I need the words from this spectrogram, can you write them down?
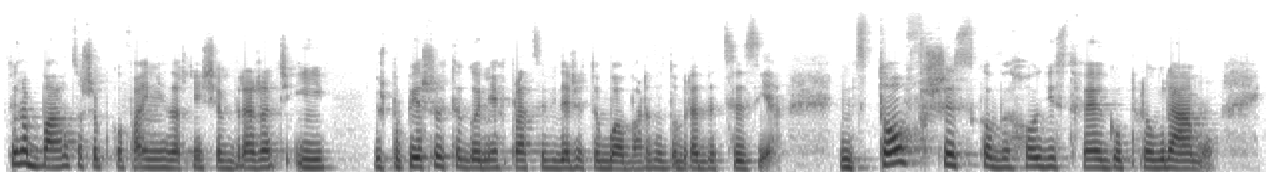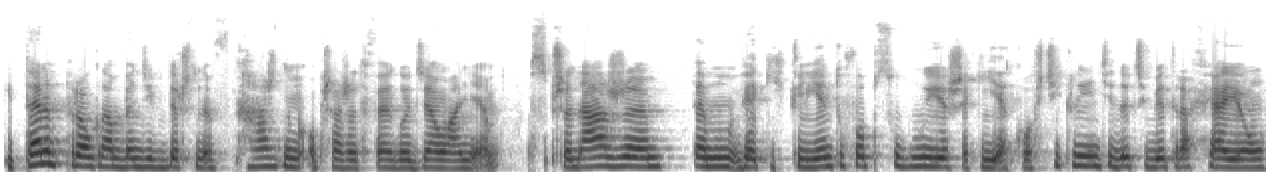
która bardzo szybko, fajnie zacznie się wdrażać i już po pierwszych tygodniach pracy widać, że to była bardzo dobra decyzja. Więc to wszystko wychodzi z Twojego programu i ten program będzie widoczny w każdym obszarze Twojego działania. W sprzedaży, tym w jakich klientów obsługujesz, jakiej jakości klienci do Ciebie trafiają,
